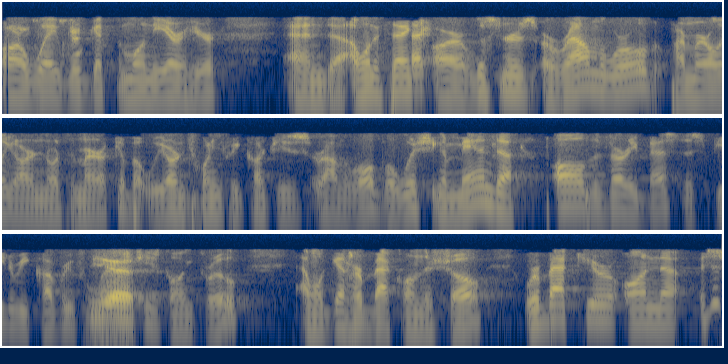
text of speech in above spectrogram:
our way. We'll get them on the air here. And uh, I want to thank our listeners around the world, primarily are in North America, but we are in 23 countries around the world. We're wishing Amanda all the very best, a speedy recovery from whatever Yes. she's going through, and we'll get her back on the show. We're back here on. Uh, is this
